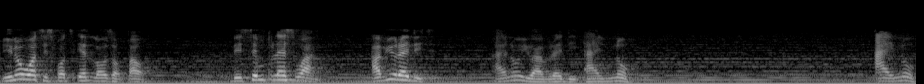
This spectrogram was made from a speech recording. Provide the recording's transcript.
You know what is 48 laws of power? The simplest one. Have you read it? I know you have read it. I know. I know.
